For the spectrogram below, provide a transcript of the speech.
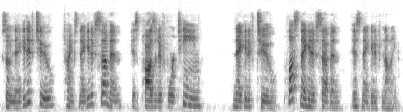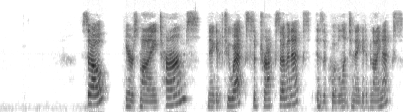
So negative 2 times negative 7 is positive 14. Negative 2 plus negative 7 is negative 9. So here's my terms. Negative 2x subtract 7x is equivalent to negative 9x.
